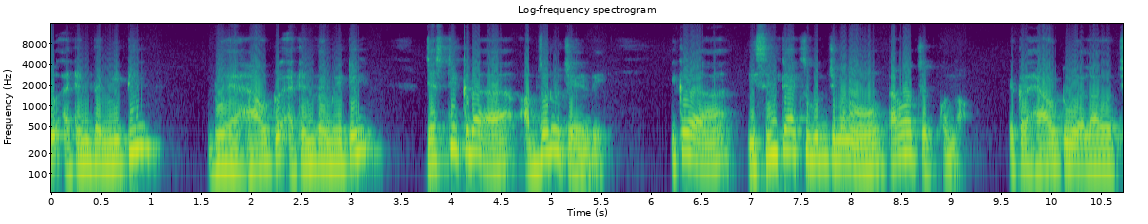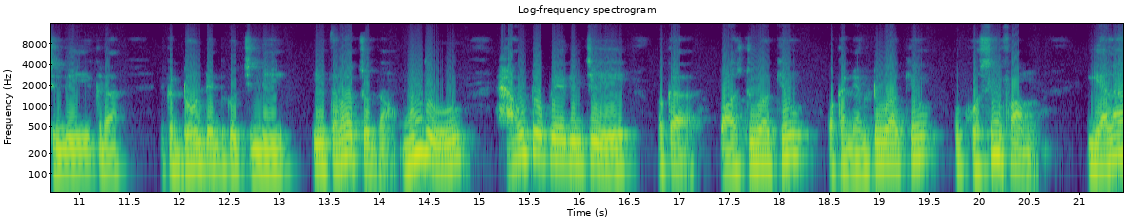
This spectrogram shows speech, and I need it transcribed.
to attend the meeting? Do I have to attend the meeting? Just ఇక్కడ అబ్జర్వ్ చేయండి. ఇక్కడ ఈ సింటాక్స్ గురించి మనం తర్వాత చెప్పుకుందాం. ఇక్కడ హ్యావ్ టు ఎలా వచ్చింది ఇక్కడ ఇక్కడ డోంట్ ఎందుకు వచ్చింది ఈ తర్వాత చూద్దాం. ముందు హ్యావ్ టు ఉపయోగించి ఒక పాజిటివ్ వాక్యం ఒక నెగిటివ్ వాక్యం ఒక క్వశ్చన్ ఫామ్ ఎలా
